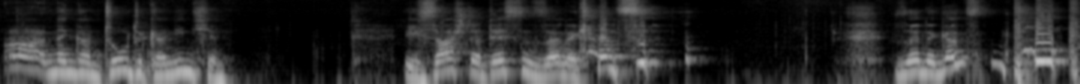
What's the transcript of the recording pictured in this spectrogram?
Ah, denk an tote Kaninchen. Ich sah stattdessen seine ganze, seine ganzen Puppen.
